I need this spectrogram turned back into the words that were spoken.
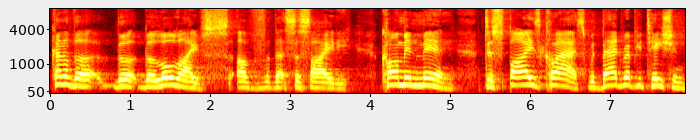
kind of the, the, the lowlifes of that society. Common men, despised class with bad reputation.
